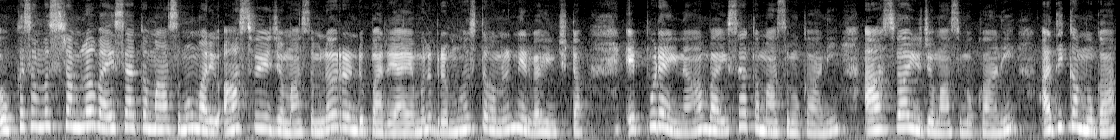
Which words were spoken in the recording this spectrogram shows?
ఒక సంవత్సరంలో వైశాఖ మాసము మరియు ఆశ్వయుజ మాసంలో రెండు పర్యాయములు బ్రహ్మోత్సవములు నిర్వహించుట. ఎప్పుడైనా వైశాఖ మాసము కానీ ఆశ్వయుజ మాసము కానీ అధికముగా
